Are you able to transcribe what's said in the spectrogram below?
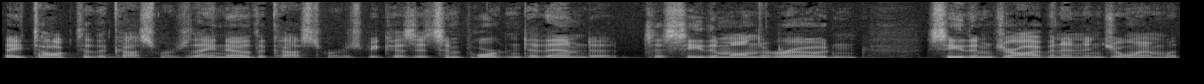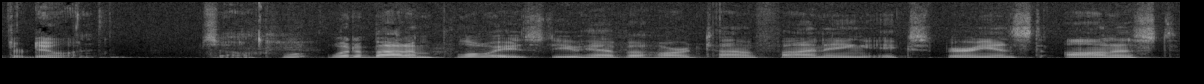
They talk to the customers. They know the customers because it's important to them to, to see them on the road and see them driving and enjoying what they're doing. So What about employees? Do you have a hard time finding experienced, honest,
